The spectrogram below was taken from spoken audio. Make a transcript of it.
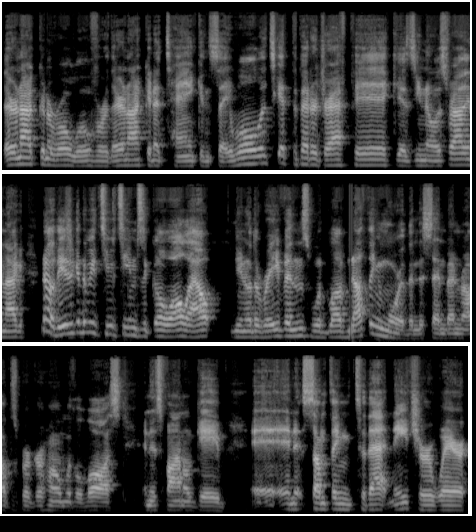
they're not going to roll over. They're not going to tank and say, well, let's get the better draft pick. As you know, it's Riley not. No, these are going to be two teams that go all out. You know, the Ravens would love nothing more than to send Ben Roethlisberger home with a loss in his final game. And it's something to that nature where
